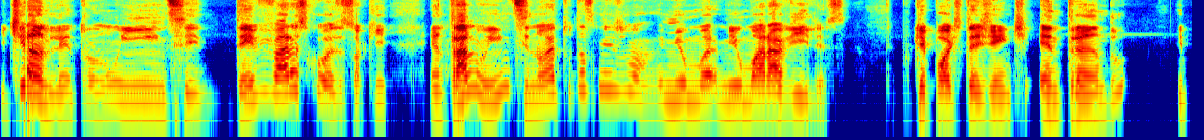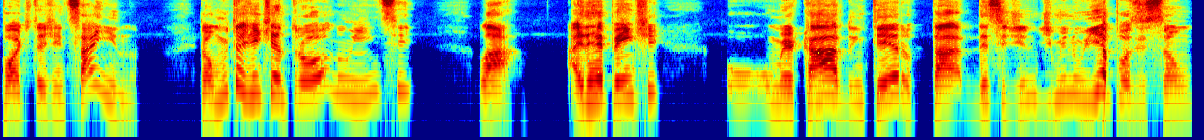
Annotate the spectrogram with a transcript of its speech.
E tirando, ele entrou no índice, teve várias coisas. Só que entrar no índice não é todas as mil, mil maravilhas. Porque pode ter gente entrando e pode ter gente saindo. Então muita gente entrou no índice lá. Aí de repente o, o mercado inteiro está decidindo diminuir a posição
